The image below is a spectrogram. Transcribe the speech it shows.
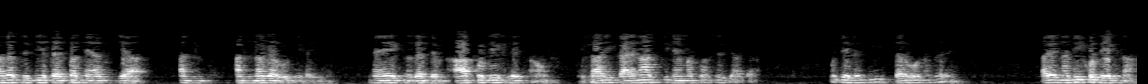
حضرت صدیق احمد نے عرض کیا، ان نظر ہوگی رہی ہے میں ایک نظر جب آپ کو دیکھ لیتا ہوں۔ تو ساری کائنات کی نعمتوں سے زیادہ۔ مجھے لذیذ تر وہ نظر ہے۔ ارے، نبی کو دیکھنا۔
